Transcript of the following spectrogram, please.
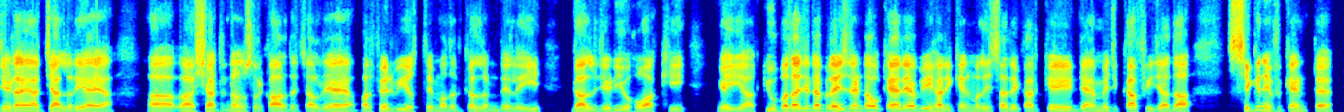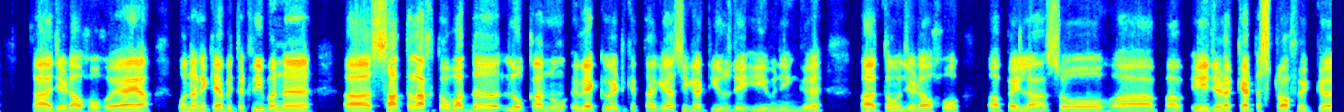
ਜਿਹੜਾ ਆ ਚੱਲ ਰਿਹਾ ਆ ਸ਼ਟਡਾਊਨ ਸਰਕਾਰ ਦਾ ਚੱਲ ਰਿਹਾ ਆ, ਪਰ ਫਿਰ ਵੀ ਉੱਥੇ ਮਦਦ ਘੱਲਣ ਦੇ ਲਈ ਗੱਲ ਜਿਹੜੀ ਉਹ ਆਖੀ ਗਈ ਆ। ਕਿਊਬਾ ਦਾ ਜਿਹੜਾ ਪ੍ਰੈਜ਼ੀਡੈਂਟ ਆ, ਉਹ ਕਹਿ ਰਿਹਾ ਵੀ ਹਰੀਕੇਨ ਮਲੀਸਾ ਦੇ ਕਰਕੇ ਡੈਮੇਜ ਕਾਫੀ ਜ਼ਿਆਦਾ ਸਿਗਨੀਫੀਕੈਂਟ ਜਿਹੜਾ ਉਹ ਹੋਇਆ ਆ। ਉਹਨਾਂ ਨੇ ਕਿਹਾ ਵੀ ਤਕਰੀਬਨ 7 ਲੱਖ ਤੋਂ ਵੱਧ ਲੋਕਾਂ ਨੂੰ ਇਵੈਕੂਏਟ ਕੀਤਾ ਗਿਆ ਸੀਗਾ ਟਿਊਜ਼ਡੇ ਈਵਨਿੰਗ ਤੋਂ ਜਿਹੜਾ ਉਹ ਪਹਿਲਾਂ ਸੋ ਇਹ ਜਿਹੜਾ ਕੈਟਾਸਟ੍ਰੋਫਿਕ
